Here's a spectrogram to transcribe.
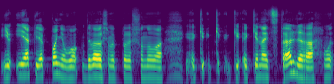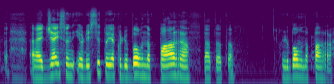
і, і як, як поняв, дивилися ми перешанула кінець трейлера. е, Джейсон і Люсі то як любовна пара. Та-та-та. Любовна пара.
